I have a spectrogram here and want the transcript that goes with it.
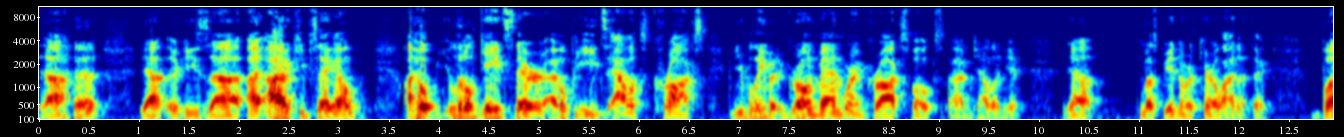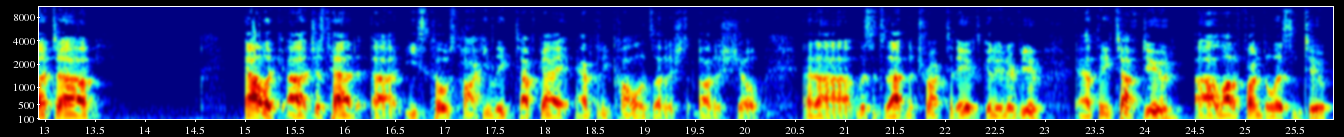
Uh, yeah, he's. Uh, I I keep saying I hope I hope little Gates there. I hope he eats Alex Crocs. Can you believe it? Grown man wearing Crocs, folks. I'm telling you. Yeah, must be a North Carolina thing. But uh, Alec uh, just had uh, East Coast Hockey League tough guy Anthony Collins on his on his show, and uh, listened to that in the truck today. It was a good interview. Anthony, tough dude, uh, a lot of fun to listen to.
